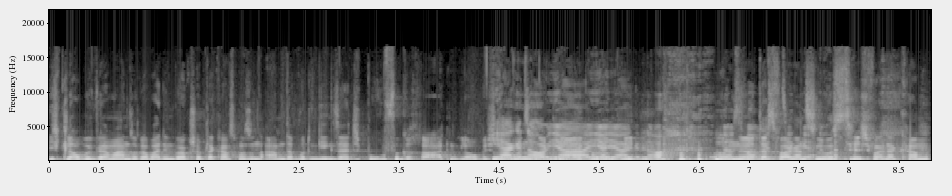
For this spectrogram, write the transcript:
Ich glaube, wir waren sogar bei dem Workshop, da gab es mal so einen Abend, da wurden gegenseitig Berufe geraten, glaube ich. Ja, genau, ja, ja, ja, genau. Und das war, das war ganz ja. lustig, weil da kamen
